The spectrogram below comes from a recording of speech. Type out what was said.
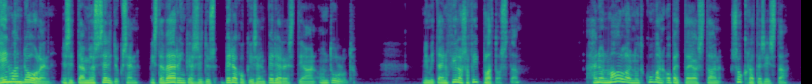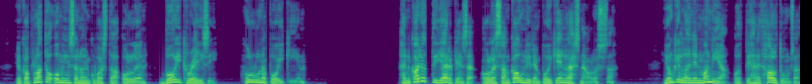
Hein van Dolen esittää myös selityksen, mistä väärinkäsitys pedagogisen pederestiaan on tullut. Nimittäin filosofi Platosta. Hän on maalannut kuvan opettajastaan Sokratesista, joka Plato omin sanoin kuvastaa olleen boy crazy, hulluna poikiin. Hän kadotti järkensä ollessaan kauniiden poikien läsnäolossa. Jonkinlainen mania otti hänet haltuunsa,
